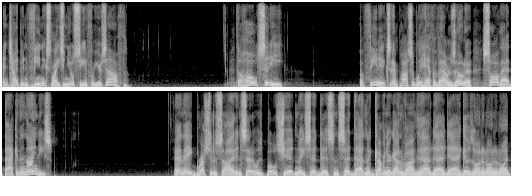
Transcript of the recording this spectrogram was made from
and type in Phoenix Lights and you'll see it for yourself. The whole city of Phoenix and possibly half of Arizona saw that back in the 90s. And they brushed it aside and said it was bullshit, and they said this and said that, and the governor got involved. Da, da, da. It goes on and on and on.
